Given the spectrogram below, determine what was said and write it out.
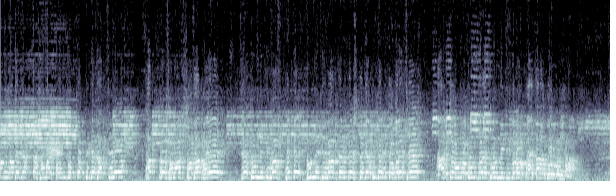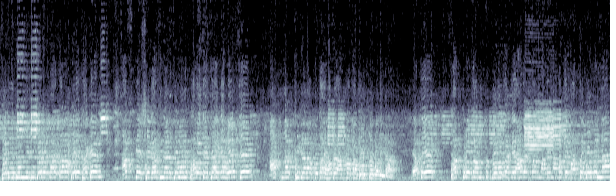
বাংলাদেশ একটা সময় পঙ্গুত্বের দিকে যাচ্ছিল, ছাত্র সমাজ সজাগ হয়ে যে দুর্নীতিবাদ থেকে দুর্নীতিবাদদের দেশ থেকে বিতাড়িত করেছে, আর কেউ নতুন করে দুর্নীতি করার পায়তারা করবেন না। যদি দুর্নীতি করে পায়তারা করে থাকেন, আজকে শেখ হাসিনার যেমন ভারতে জায়গা হয়েছে, আপনার ঠিকানা কোথায় হবে আমরা তা বলতে পারি না। এতে ছাত্র জন- জনতাকে আরেকবার মাঠে নামাতে বাধ্য করবেন না।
